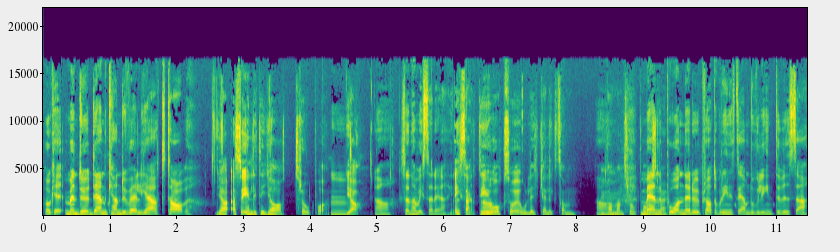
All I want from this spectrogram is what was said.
Okej, men du, den kan du välja att ta av? Ja, alltså enligt det jag tror på. Ja, Ja, sen har vissa det. exakt. Det är ju Ja. också olika liksom vad man tror på. Men på, när du pratar på din Instagram då vill du inte visa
